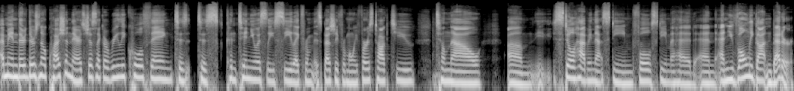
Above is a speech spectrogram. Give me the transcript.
I mean, there, there's no question there. It's just like a really cool thing to to continuously see, like from especially from when we first talked to you till now, um, still having that steam, full steam ahead, and and you've only gotten better.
